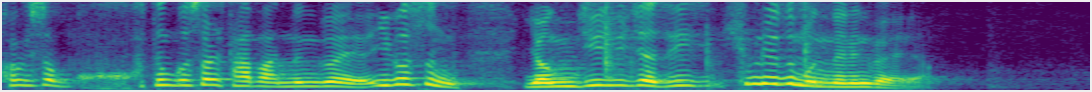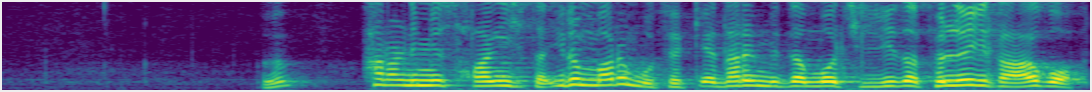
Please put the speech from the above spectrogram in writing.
거기서 모든 것을 다 받는 거예요. 이것은 영지주자들이 흉내도 못 내는 거예요. 어? 하나님이 사랑이시다 이런 말은 못해 깨달음이다 뭐 진리다 별 얘기 다 하고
